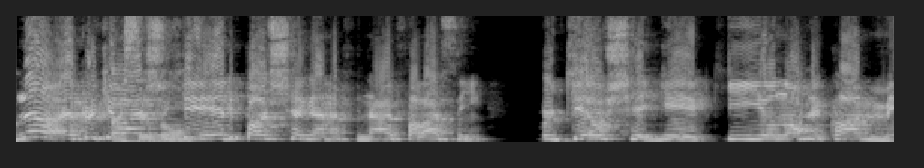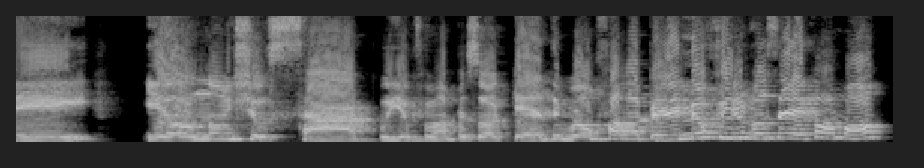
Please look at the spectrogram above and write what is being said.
Não, é porque eu acho bom. que ele pode chegar na final e falar assim, porque eu cheguei aqui e eu não reclamei, e eu não enchi o saco, e eu fui uma pessoa quieta, e vão falar pra ele, meu filho, você reclamou.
